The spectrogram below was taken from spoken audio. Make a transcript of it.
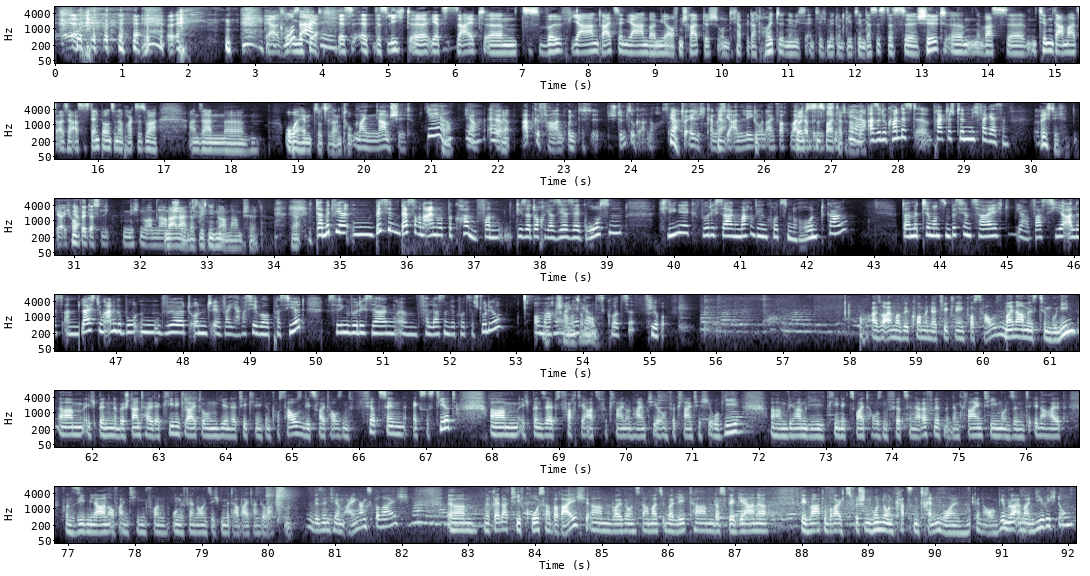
Ja, so Großartig. ungefähr. Das, äh, das liegt äh, jetzt seit ähm, zwölf Jahren, 13 Jahren bei mir auf dem Schreibtisch und ich habe gedacht, heute nehme ich es endlich mit und gebe es ihm. Das ist das äh, Schild, ähm, was Tim damals, als er Assistent bei uns in der Praxis war, an seinem Oberhemd sozusagen trug. Mein Namensschild. ja, ja. ja, Ja, äh, abgefahren und es stimmt sogar noch. Ist Ja. aktuell. Ich kann das Ja. hier anlegen Du und einfach weiter könntest es benutzen. weitertragen. ja. Also du konntest äh, praktisch Tim nicht vergessen. Richtig. Ja, ich hoffe, Ja. das liegt nicht nur am Nein, Namensschild. nein, das liegt nicht nur am Namensschild. Ja. Damit wir ein bisschen besseren Eindruck bekommen von dieser doch ja sehr, sehr großen Klinik, würde ich sagen, machen wir einen kurzen Rundgang, damit Tim uns ein bisschen zeigt, ja, was hier alles an Leistung angeboten wird und äh, ja, was hier überhaupt passiert. Deswegen würde ich sagen, ähm, verlassen wir kurz das Studio und machen schauen eine ganz kurze Führung. Also einmal willkommen in der Tierklinik Posthausen. Mein Name ist Tim Bonin. Ähm, Ich bin Bestandteil der Klinikleitung hier in der Tierklinik in Posthausen, die 2014 existiert. Ähm, Ich bin selbst Fachtierarzt für Klein- und Heimtiere und für Kleintierchirurgie. Ähm, Wir haben die Klinik 2014 eröffnet mit einem kleinen Team und sind innerhalb von sieben Jahren auf ein Team von ungefähr 90 Mitarbeitern gewachsen. Wir sind hier im Eingangsbereich, ein relativ großer Bereich, weil wir uns damals überlegt haben, dass wir gerne den Wartebereich zwischen Hunde und Katzen trennen wollen. Genau, gehen wir doch einmal in die Richtung.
